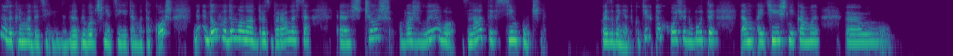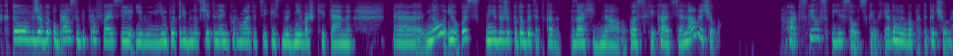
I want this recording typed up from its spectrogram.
ну, зокрема, до, цієї, до- вивчення цієї теми також. Ну, Я довго думала, розбиралася, е, що ж важливо знати всім учням. Без винятку. Ті, хто хочуть бути там айтішниками, ем, хто вже обрав собі професію, і їм потрібно вчити на інформатиці якісь нудні важкі теми. Е, ну і ось мені дуже подобається така західна класифікація навичок hard skills і soft skills. Я думаю, ви про таке чули.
